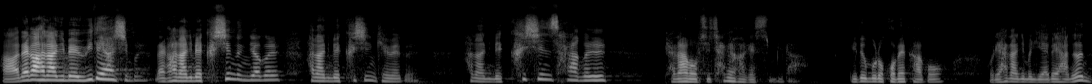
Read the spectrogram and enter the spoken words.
아, 내가 하나님의 위대하심을, 내가 하나님의 크신 능력을, 하나님의 크신 계획을, 하나님의 크신 사랑을 변함없이 찬양하겠습니다. 믿음으로 고백하고 우리 하나님을 예배하는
